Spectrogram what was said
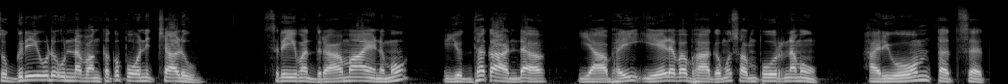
సుగ్రీవుడు ఉన్న వంకకు పోనిచ్చాడు. శ్రీమద్ రామాయణము యుద్ధకాండ యాభై ఏడవ భాగము సంపూర్ణము. హరి ఓం తత్సత్.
